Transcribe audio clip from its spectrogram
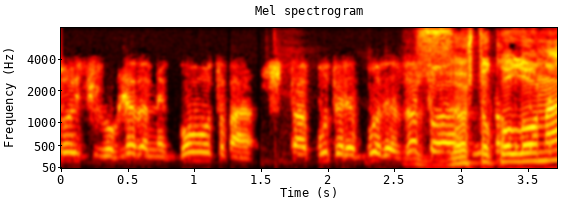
тој си го гледа неговото, па шта буде, не буде. Затоа, Зошто колона?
